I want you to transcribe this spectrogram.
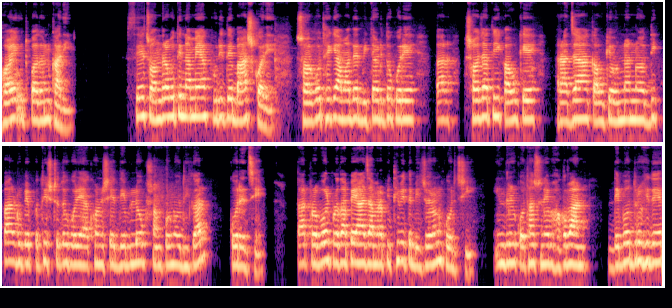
ভয় উৎপাদনকারী। সে চন্দ্রাবতী নামে এক পুরীতে বাস করে। স্বর্গ থেকে আমাদের বিতাড়িত করে তার স্বজাতি কাউকে রাজা, কাউকে অন্যান্য দিকপাল রূপে প্রতিষ্ঠিত করে এখন সে দেবলোক সম্পূর্ণ অধিকার করেছে। তার প্রবল প্রতাপে আজ আমরা পৃথিবীতে বিচরণ করছি। ইন্দ্রের কথা শুনে ভগবান দেবদ্রোহীদের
